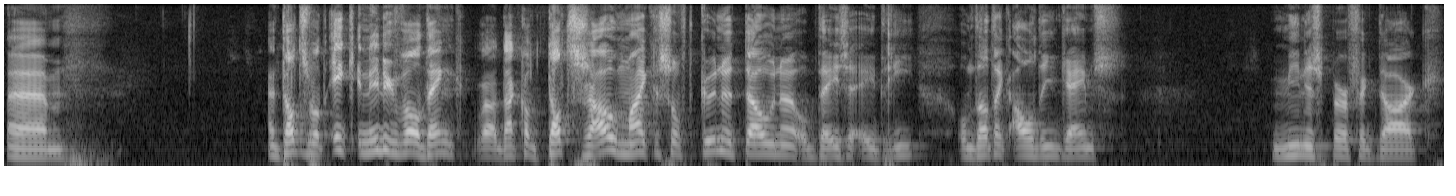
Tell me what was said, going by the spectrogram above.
Ehm, en dat is wat ik in ieder geval denk, dat, kan, dat zou Microsoft kunnen tonen op deze E3. Omdat ik al die games, minus Perfect Dark,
